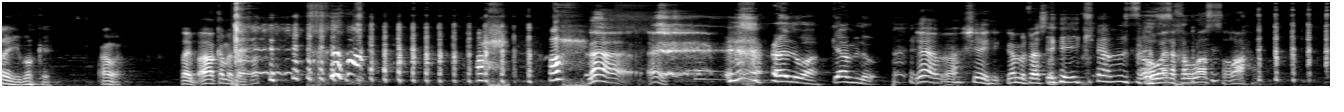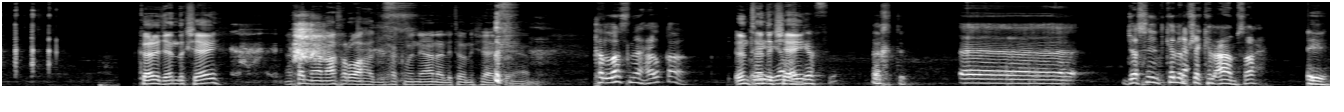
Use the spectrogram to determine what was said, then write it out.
طيب أوكي. أوه. طيب آه كمل. أح أح. لا إيه. حلوة. كملوا. يا ما شيء. كمل فيصل. إيه، كمل فيصل. هو أنا خلصت صراحة. كوريج عندك شيء؟ خلني أنا آخر واحد بحكم إني أنا اللي توني شايفه يعني خلصنا الحلقة أنت إيه، عندك يلا شيء؟ اختم آه جالسين نتكلم. بشكل عام صح؟ إيه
